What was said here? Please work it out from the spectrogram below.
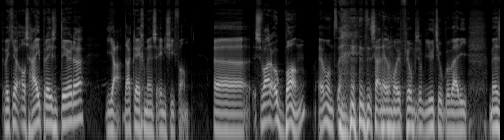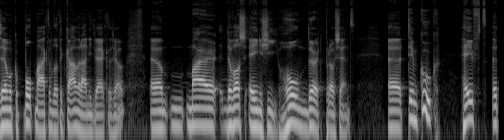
weet je, als hij presenteerde, ja, daar kregen mensen energie van. Uh, ze waren ook bang. Hè, want er zijn hele mooie filmpjes op YouTube waarbij die mensen helemaal kapot maakt omdat de camera niet werkt en zo. Uh, maar er was energie, 100% Uh, Tim Cook heeft het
